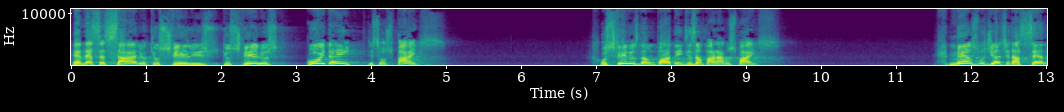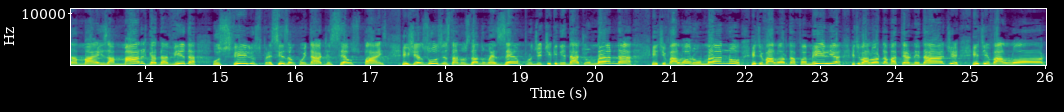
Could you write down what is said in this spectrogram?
É necessário que os filhos, que os filhos cuidem de seus pais. Os filhos não podem desamparar os pais. Mesmo diante da cena mais amarga da vida, os filhos precisam cuidar de seus pais, e Jesus está nos dando um exemplo de dignidade humana, e de valor humano, e de valor da família, e de valor da maternidade, e de valor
